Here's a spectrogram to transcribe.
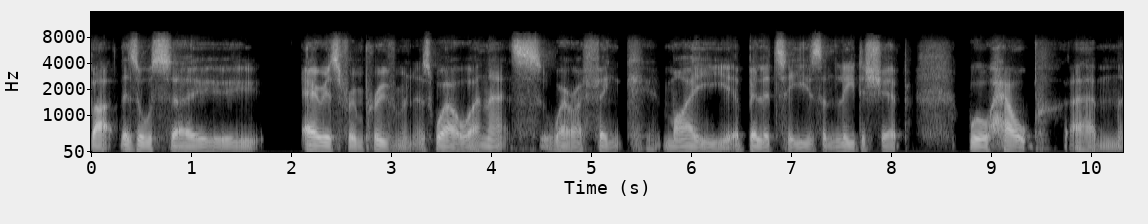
but there's also areas for improvement as well. And that's where I think my abilities and leadership will help um,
